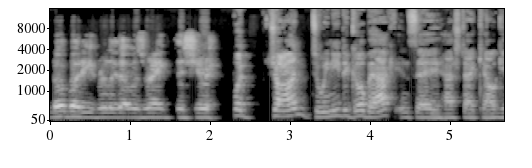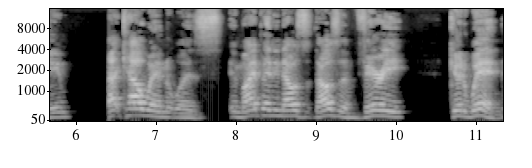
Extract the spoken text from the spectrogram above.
nobody really that was ranked this year. but John, do we need to go back and say hashtag Cal game? That Cal win was, in my opinion, that was that was a very good win.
